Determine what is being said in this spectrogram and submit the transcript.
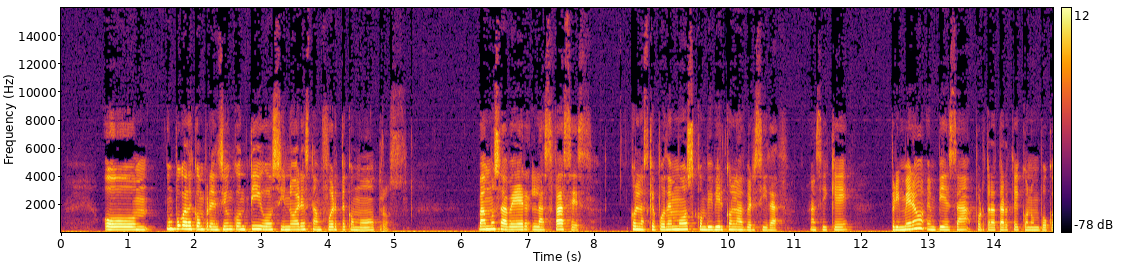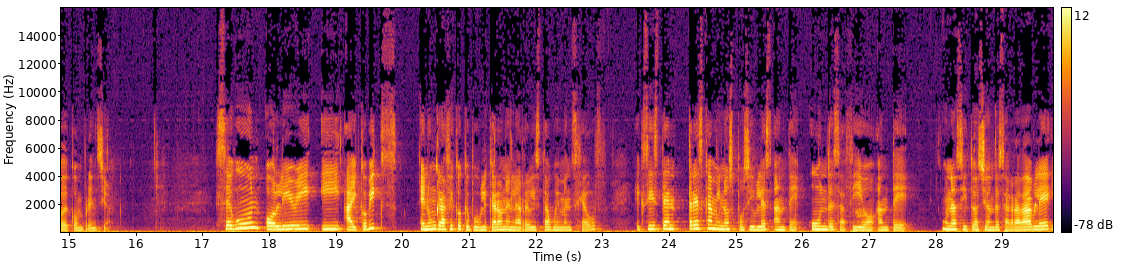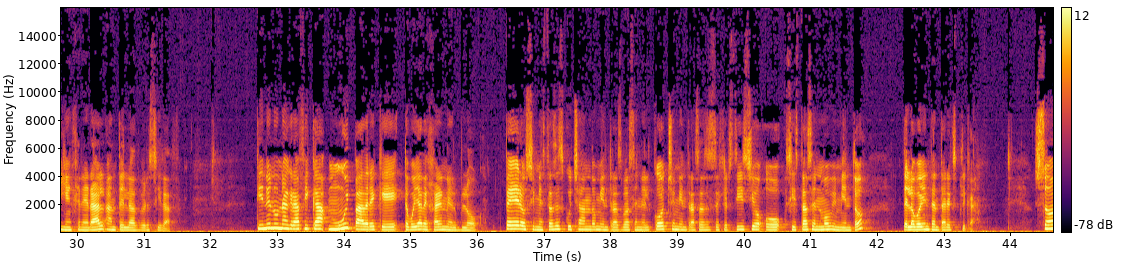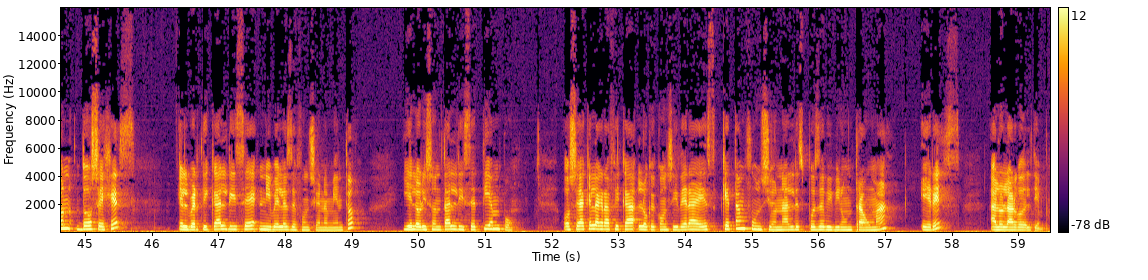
O un poco de comprensión contigo si no eres tan fuerte como otros. Vamos a ver las fases con las que podemos convivir con la adversidad. Así que primero empieza por tratarte con un poco de comprensión. Según O'Leary y Ikovics, en un gráfico que publicaron en la revista Women's Health, existen tres caminos posibles ante un desafío, ante una situación desagradable y en general ante la adversidad. Tienen una gráfica muy padre que te voy a dejar en el blog pero si me estás escuchando mientras vas en el coche, mientras haces ejercicio o si estás en movimiento, te lo voy a intentar explicar. Son dos ejes. El vertical dice niveles de funcionamiento y el horizontal dice tiempo. O sea que la gráfica lo que considera es qué tan funcional después de vivir un trauma eres a lo largo del tiempo.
